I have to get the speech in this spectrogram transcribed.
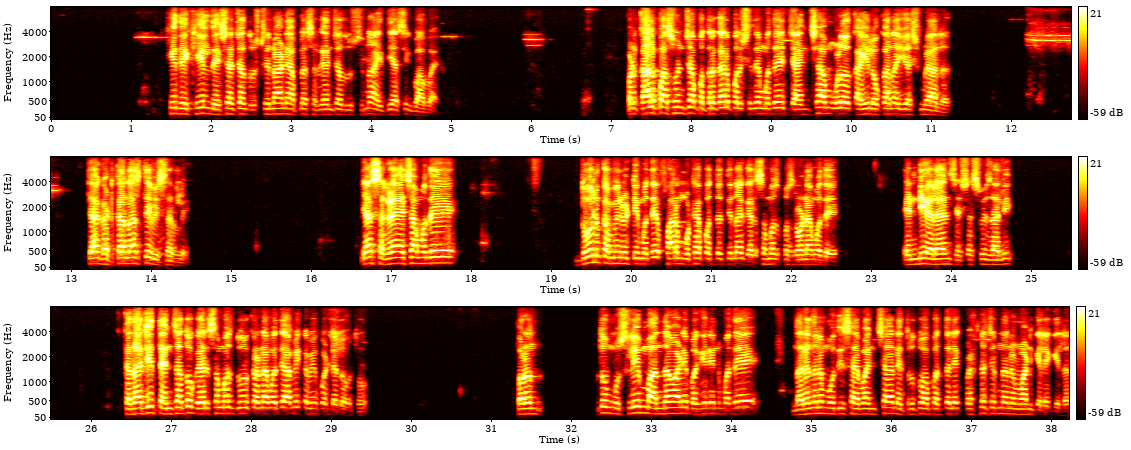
ही देखील देशाच्या दृष्टीनं आणि आपल्या सगळ्यांच्या दृष्टीनं ऐतिहासिक बाब आहे. पण कालपासूनच्या पत्रकार परिषदेमध्ये ज्यांच्यामुळं काही लोकांना यश मिळालं त्या घटकांनाच ते विसरले. या सगळ्या याच्यामध्ये दोन कम्युनिटीमध्ये फार मोठ्या पद्धतीनं गैरसमज पसरवण्यामध्ये एनडीए अलायन्स यशस्वी झाली. कदाचित त्यांचा तो गैरसमज दूर करण्यामध्ये आम्ही कमी पडलेलो होतो. परंतु मुस्लिम बांधव आणि भगिनींमध्ये नरेंद्र मोदी साहेबांच्या नेतृत्वाबद्दल एक प्रश्नचिन्ह निर्माण केलं गेलं.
